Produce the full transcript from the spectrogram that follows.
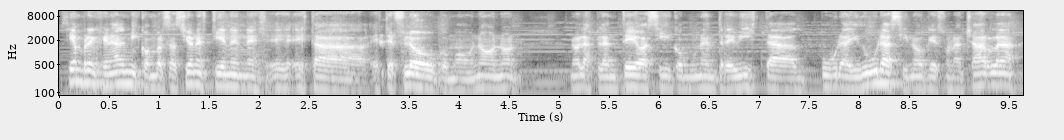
siempre en general mis conversaciones tienen esta, este flow, como no, no, no las planteo así como una entrevista pura y dura, sino que es una charla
